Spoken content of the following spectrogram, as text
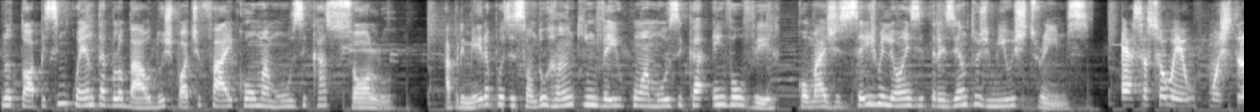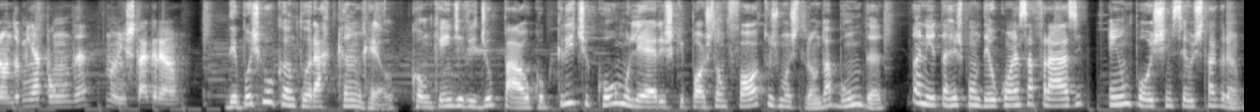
no top 50 global do Spotify com uma música solo. A primeira posição do ranking veio com a música Envolver, com mais de 6 milhões e 300 mil streams. Essa sou eu, mostrando minha bunda no Instagram. Depois que o cantor Arcangel, com quem dividiu o palco, criticou mulheres que postam fotos mostrando a bunda, Anitta respondeu com essa frase em um post em seu Instagram.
